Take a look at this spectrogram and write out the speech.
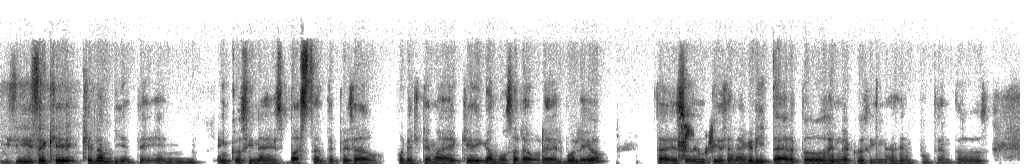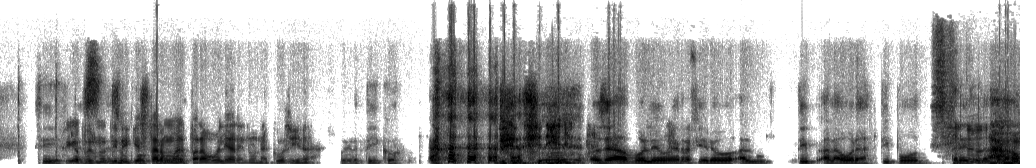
Y sí dice que, que el ambiente en, en cocina es bastante pesado por el tema de que, digamos, a la hora del voleo, hasta eso empiezan a gritar todos en la cocina, se emputan todos. Sí, Oiga, pues es- no tiene que estar mal para bolear en una cocina. fuertico. Sí. O sea, voleo me refiero al, a la hora, tipo 3 de no. la tarde, Ah, 3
